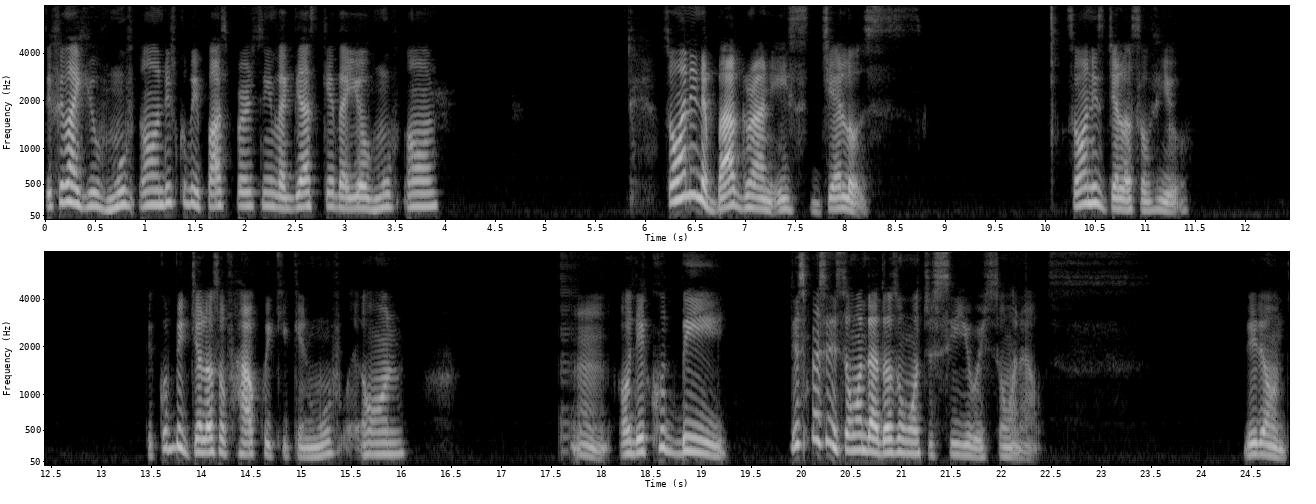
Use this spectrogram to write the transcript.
They feel like you've moved on. This could be past person. Like, they're scared that you've moved on. Someone in the background is jealous Someone is jealous of you. They could be jealous of how quick you can move on. Mm. Or they could be, this person is someone that doesn't want to see you with someone else. They don't.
